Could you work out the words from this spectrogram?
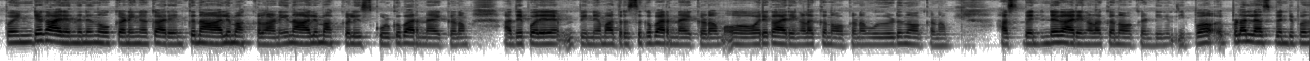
അപ്പോൾ എന്റെ കാര്യം തന്നെ നോക്കുകയാണെങ്കിൽ നിങ്ങൾക്ക് അറിയാം എനിക്ക് നാല് മക്കളാണ്. ഈ നാല് മക്കൾ സ്കൂൾക്ക് പറഞ്ഞയക്കണം. അതേപോലെ പിന്നെ മദ്രസക്ക് പറഞ്ഞയക്കണം. ഓരോ കാര്യങ്ങളൊക്കെ നോക്കണം. വീട് നോക്കണം. ഹസ്ബൻഡിന്റെ കാര്യങ്ങളൊക്കെ നോക്കേണ്ടി ഇപ്പോൾ ഇപ്പോഴല്ല ഹസ്ബൻഡ് ഇപ്പോൾ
